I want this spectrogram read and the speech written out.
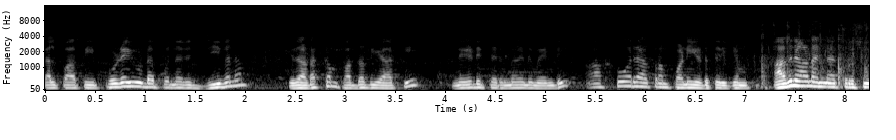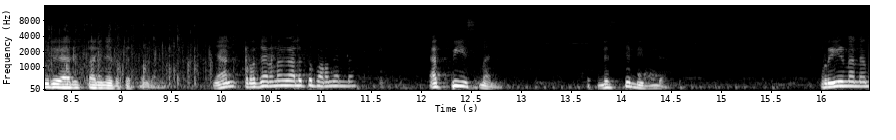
കൽപ്പാത്തി പുഴയുടെ പുനരുജ്ജീവനം ഇതടക്കം പദ്ധതിയാക്കി നേടിത്തരുന്നതിന് വേണ്ടി അഹോരാത്രം പണിയെടുത്തിരിക്കും. അതിനാണ് എന്നെ തൃശ്ശൂരുകാർ തെരഞ്ഞെടുത്തിട്ടുള്ളത്. ഞാൻ പ്രചരണ കാലത്ത് പറഞ്ഞല്ലോ അപ്പീസ്മെന്റ് ലിസ്റ്റിലില്ല. പ്രീണനം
